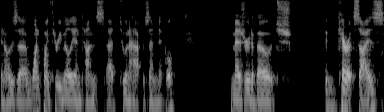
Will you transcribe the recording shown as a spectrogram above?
You know, it was uh, 1.3 million tons at two and a half percent nickel, measured about carrot size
